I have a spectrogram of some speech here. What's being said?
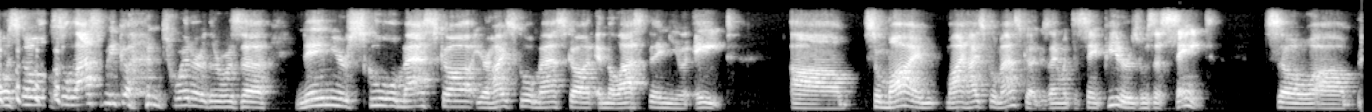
Oh, so so last week on Twitter there was a name your school mascot, your high school mascot, and the last thing you ate. Um, so mine, my high school mascot, because I went to St. Peter's, was a saint. So um,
